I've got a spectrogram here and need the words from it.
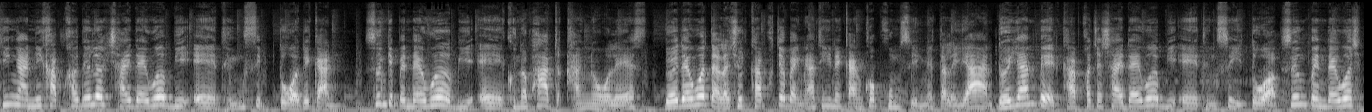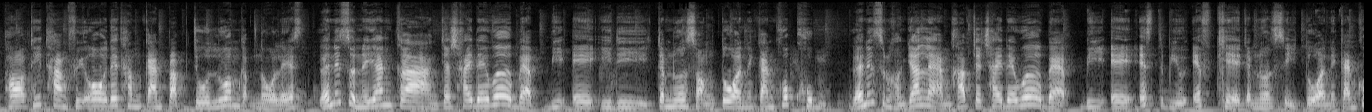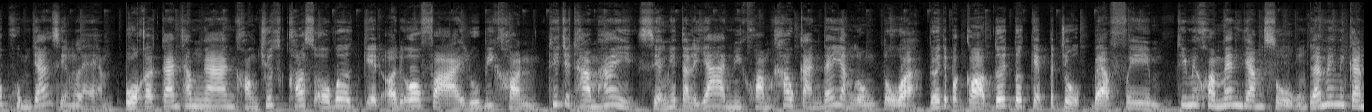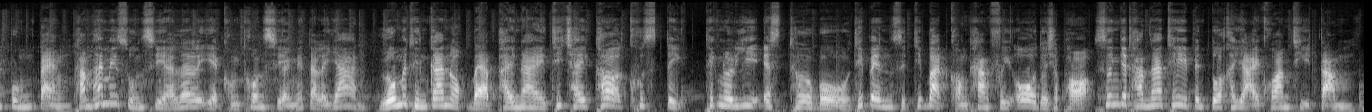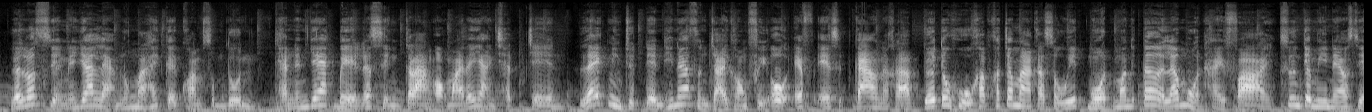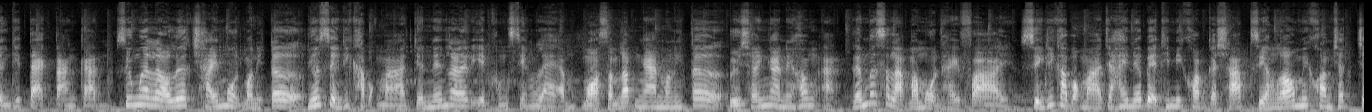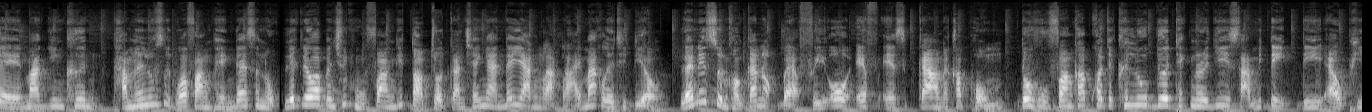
ที่งานนี้ครับเขาได้เลือกใช้ Diver BA ถึง 10 ตัวด้วยกัน ซึ่งจะเป็น Diver BA คุณภาพจากทาง No Less โดย Diver แต่ละชุดครับเขาจะแบ่งหน้าที่ในการควบคุมเสียงในแต่ละย่าน โดยย่านเบสครับเขาจะใช้ Diver BA ถึง 4 ตัว ซึ่งเป็น Diver เฉพาะที่ทาง FIO ได้ทำการปรับจูนร่วมกับ No Less และในส่วนในย่านกลางจะใช้ Diver แบบ BAED จำนวน 2 ตัวในการควบคุม และในส่วนของย่านแหลมครับจะใช้ Diver แบบ BASWFK จำนวน 4 ตัวในการควบคุมย่านเสียงแหลม บวกกับการทำงานของชุด Crossover Gate Audio File Rubicon ที่จะทำให้เสียงในแต่ละย่านมีความเข้ากันได้อย่างลงตัว โดยจะประกอบด้วยตัวเก็บประจุแบบฟิล์ม ที่มีความแม่นยำสูง และไม่มีการปรุงแต่งทำให้ไม่สูญเสียรายละเอียดของโทนเสียงในแต่ละย่าน รวมไปถึงการออกแบบภายในที่ใช้ท่ออะคูสติกเทคโนโลยี S Turbo ที่เป็นสิทธิบัตรของทาง FRIO โดยเฉพาะ ซึ่งจะทำหน้าที่เป็นตัวขยายความถี่ต่ำและลดเสียงในย่านแหลมลงมาให้เกิดความสมดุลแถมยังแยกเบสและเสียงกลางออกมาได้อย่างชัดเจน และอีกหนึ่งจุดเด่นที่น่าสนใจของ FIO FA19 นะครับ โดยตัวหูครับเขาจะมากับสวิตช์โหมดมอนิเตอร์และโหมดไฮไฟซึ่งจะมีแนวเสียงที่แตกต่างกัน ซึ่งเมื่อเราเลือกใช้โหมดมอนิเตอร์เนื้อเสียงที่ขับออกมาจะเน้นรายละเอียดของเสียงแหลม เหมาะสำหรับงานมอนิเตอร์ หรือใช้งานในห้องอัด และเมื่อสลับมาโหมดไฮไฟเสียงที่ขับออกมาจะให้เนื้อเบสที่มีความกระชับ เสียงร้องมีความชัดเจนมากยิ่งขึ้นทำให้รู้สึกว่าฟังเพลงได้สนุก เรียกได้ว่าเป็นชุดหูฟังที่ตอบโจทย์การใช้งานได้อย่างหลากหลายมากเลยทีเดียว และในส่วนของการออกแบบ f i o FA19 นะครับผม ตัวหูฟังครับเขาจะขึ้นรูปด้วยเทคโนโลยี 3 มิติ DLP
